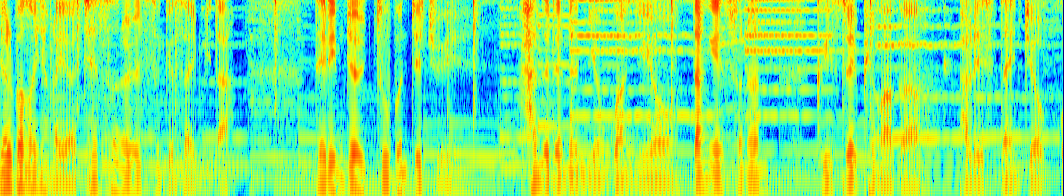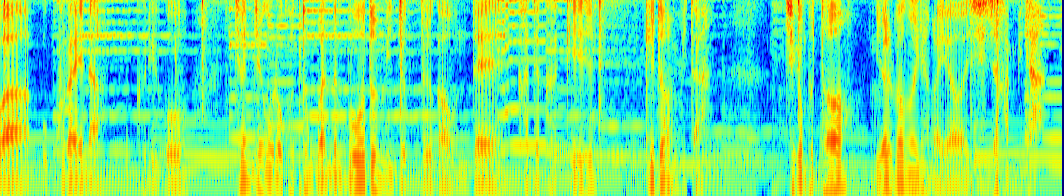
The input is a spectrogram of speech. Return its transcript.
열방을 향하여 최선을 선교사입니다. 대림절 두 번째 주일 하늘에는 영광이요 땅에서는 그리스도의 평화가 팔레스타인 지역과 우크라이나 그리고 전쟁으로 고통받는 모든 민족들 가운데 가득하길 기도합니다. 지금부터 열방을 향하여 시작합니다.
